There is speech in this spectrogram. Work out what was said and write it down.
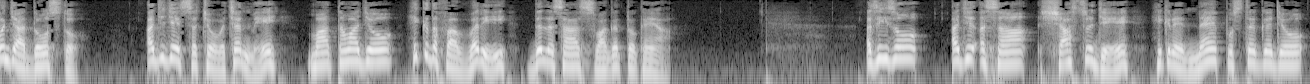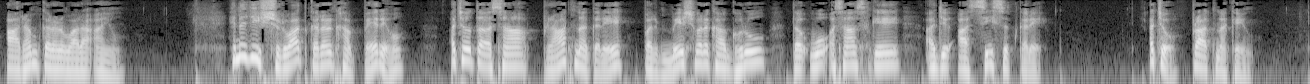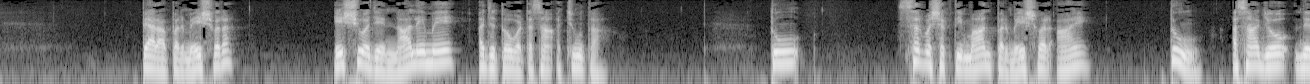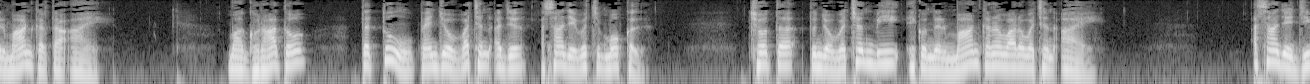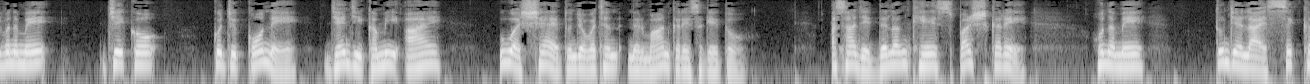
मुंहिंजा दोस्तो, अॼु जे सचो वचन में माँ तव्हां जो हिकु दफ़ा वरी दिल सां स्वागत थो कयां। अज़ीज़ो, अॼु असां शास्त्र जे हिकड़े नए पुस्तक जो आरंभ करण वारा आहियूं। हिन जी शुरुआत करण खां पहिरियों, अचो त असां प्रार्थना करे परमेश्वर खां घुरूं त उहो असां खे अॼु आसीसित करे। अचो, प्रार्थना कयूं। प्यारा परमेश्वर ईश्वर जे नाले में अॼु तो वटि असां अचूं था। तूं सर्वशक्तिमान परमेश्वर आहे तूं असांजो निर्माण करता माँ घुरां थो त तूं पंहिंजो वचन अॼु असांजे विच मोकल। छो त तुंहिंजो वचन बि हिकु निर्माण करण वारो वचन आहे। असांजे जीवन में जेको कुझु कोन्हे जंहिंजी कमी आहे उहा शइ तुंहिंजो वचन निर्माण करे सघे थो असांजे दिलनि खे स्पर्श करे, हुन में तुंहिंजे लाइ सिख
